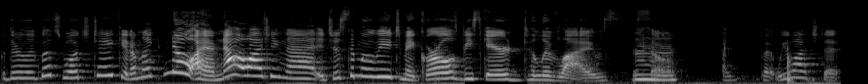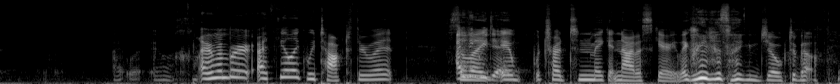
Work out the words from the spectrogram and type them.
but they're like, "Let's watch Taken." I'm like, "No, I am not watching that. It's just a movie to make girls be scared to live lives." Mm-hmm. So, I, but we watched it. I. I remember. I feel like we talked through it. So I think we like did. it tried to make it not as scary. Like we just like joked about things.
